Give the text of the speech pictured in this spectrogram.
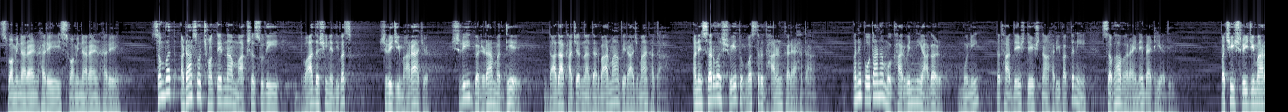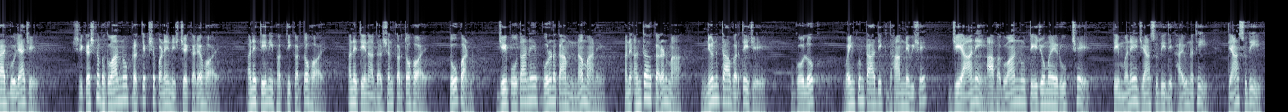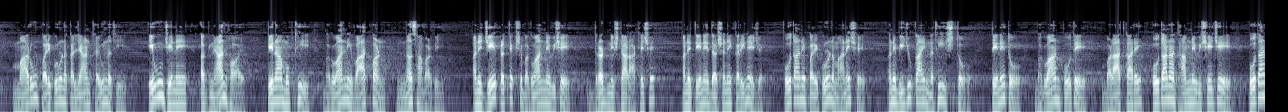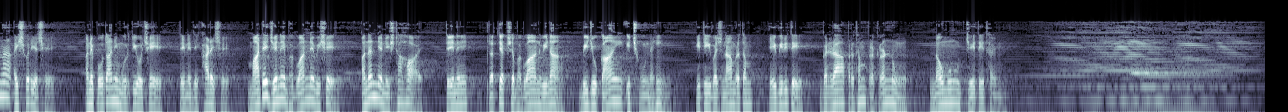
સ્વામિનારાયણ હરે સ્વામિનારાયણ હરે. સંવત અઢારસો છોતેરના માક્ષ સુધી દ્વાદશીને દિવસ શ્રીજી મહારાજ શ્રી ગઢડા મધ્યે દાદા ખાચરના દરબારમાં વિરાજમાન હતા અને સર્વ શ્વેત વસ્ત્ર ધારણ કર્યા હતા અને પોતાના મુખારવિંદની આગળ મુનિ તથા દેશ દેશના હરિભક્તની સભા ભરાઈને બેઠી હતી. પછી શ્રીજી મહારાજ બોલ્યા છે શ્રી કૃષ્ણ ભગવાનનો પ્રત્યક્ષપણે નિશ્ચય કર્યો હોય અને તેની ભક્તિ કરતો હોય અને તેના દર્શન કરતો હોય, તો પણ જે પોતાને પૂર્ણ કામ ન માને અને અંતઃકરણમાં ન્યૂનતા વર્તે જે, ગોલોક વૈકુંઠાદિક ધામને વિશે, જે આને આ ભગવાનનું તેજોમય રૂપ છે, તે મને જ્યાં સુધી દેખાયું નથી, ત્યાં સુધી મારું પરિપૂર્ણ કલ્યાણ થયું નથી. એવું જેને અજ્ઞાન હોય, તેના મુખથી ભગવાનની વાત પણ ન સાંભળવી. અને જે પ્રત્યક્ષ ભગવાનને વિશે દ્રઢ નિષ્ઠા રાખે છે અને તેને દર્શને કરીને જ પોતાને પરિપૂર્ણ માને છે અને બીજું કાંઈ નથી ઈચ્છતો, તેને તો ભગવાન પોતે બળાત્કારે પોતાના ધામને વિશે જે પોતાના ઐશ્વર્ય છે અને પોતાની મૂર્તિઓ છે તેને દેખાડે છે. માટે જેને ભગવાનને વિશે અનન્ય નિષ્ઠા હોય, તેને પ્રત્યક્ષ ભગવાન વિના બીજું કાંઈ ઈચ્છવું નહીં. ઇતિ વચનામૃતમ એવી રીતે ગઢડા પ્રથમ પ્રકરણનું નવમું જે તે થયું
